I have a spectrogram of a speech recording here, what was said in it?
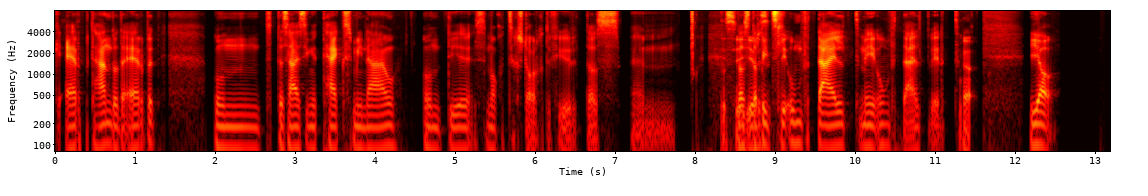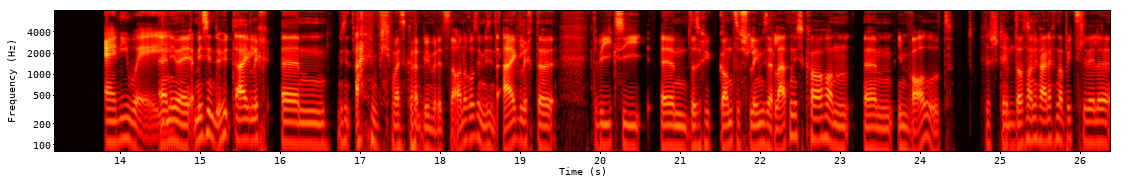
geerbt haben oder erben. Und das heisst irgendwie Tax Me Now. Und die sie machen sich stark dafür, dass, ähm, dass dass da ein bisschen umverteilt, mehr umverteilt wird. Ja. Ja. Anyway. Anyway, wir sind heute eigentlich, ähm, wir sind, eigentlich- ich weiß gar nicht, wie wir jetzt da angekommen sind, wir sind eigentlich da, dabei gewesen, ähm, dass ich heute ganz ein schlimmes Erlebnis gehabt habe ähm, im Wald. Das Und stimmt. das habe ich eigentlich noch ein bisschen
